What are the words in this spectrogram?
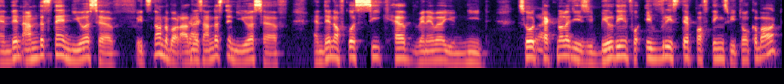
and then understand yourself. It's not about others, understand yourself. And then, of course, seek help whenever you need. So, Right. technology is built in for every step of things we talk about.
